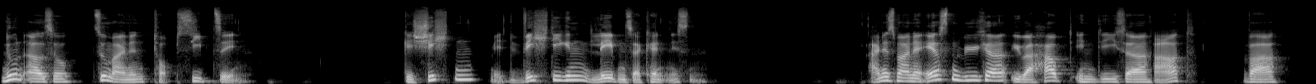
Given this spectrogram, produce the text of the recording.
Nun also zu meinen Top 17. Geschichten mit wichtigen Lebenserkenntnissen. Eines meiner ersten Bücher überhaupt in dieser Art war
